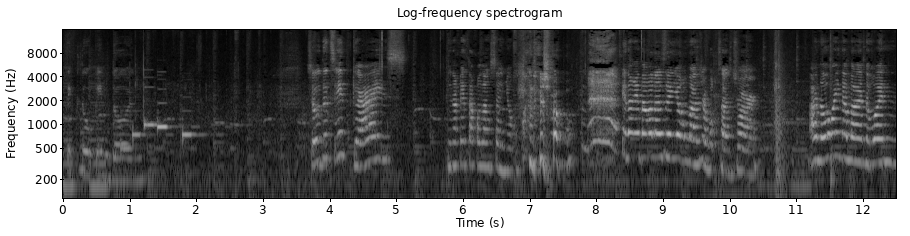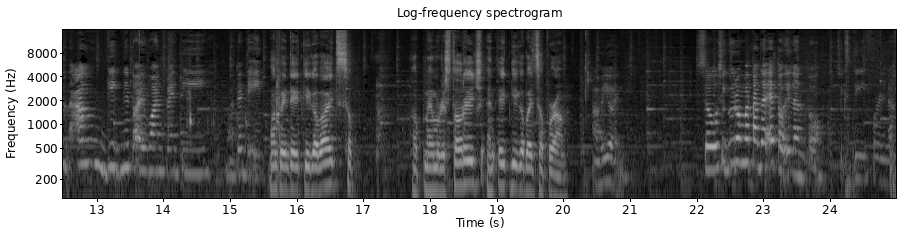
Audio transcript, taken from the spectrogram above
tiklupin doon. So, that's it, guys. Pinakita ko lang sa inyo kung paano siya buksan. Pinakita ko lang sa inyo kung paano siya buksan, Char. Ano, okay naman. One, ang gig nito ay 120, 128. 128 gigabytes of, of memory storage and 8 gigabytes of RAM. Oh, yun. So, siguro matagal. Ito, ilan to? 64 lang.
